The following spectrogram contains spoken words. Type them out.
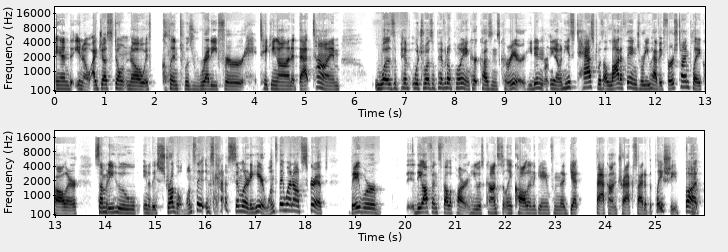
and you know, I just don't know if Klint was ready for taking on at that time was a piv- which was a pivotal point in Kirk Cousins' career. He didn't, Right. you know, and he's tasked with a lot of things where you have a first-time play caller, somebody who, you know, they struggled. Once they it was kind of similar to here. Once they went off script, they were the offense fell apart and he was constantly calling the game from the get back on track side of the play sheet. But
